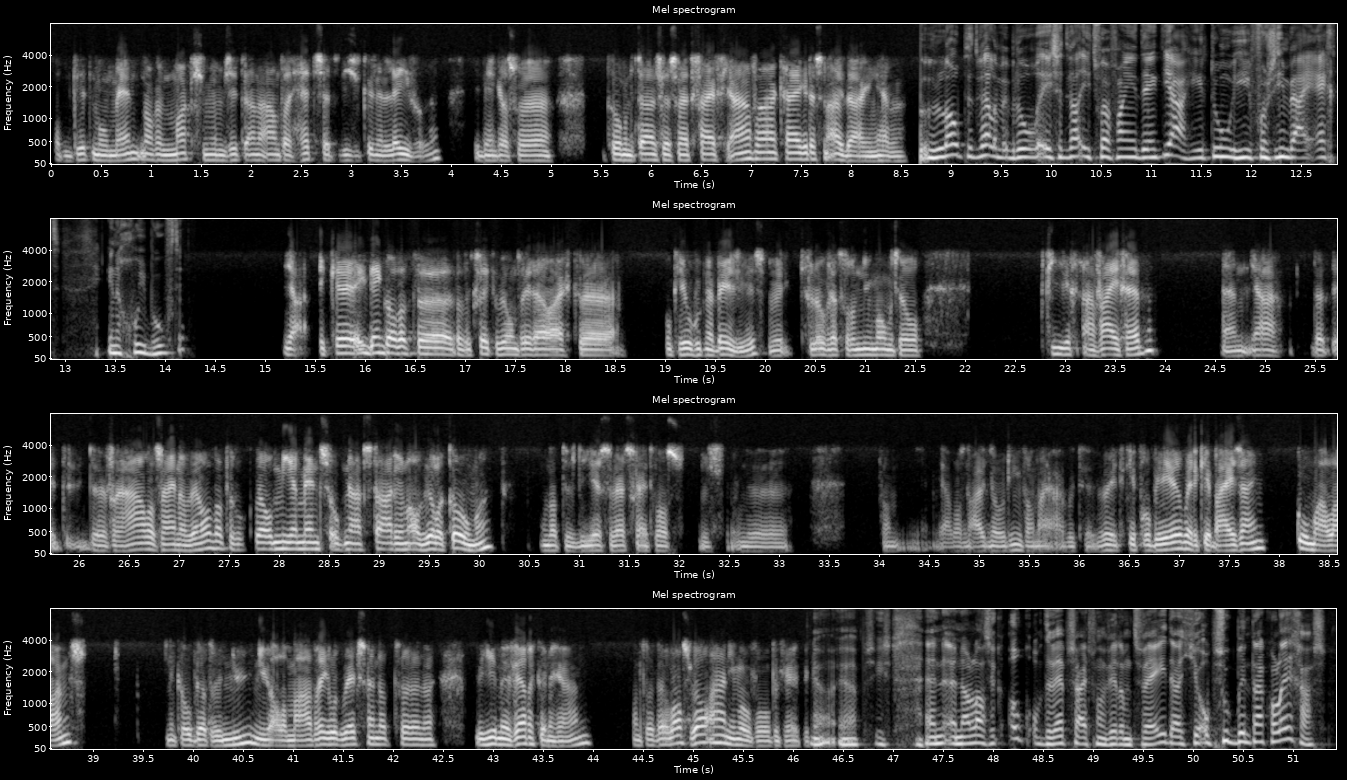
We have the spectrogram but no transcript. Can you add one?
op dit moment nog een maximum zit aan een aantal headsets die ze kunnen leveren. Ik denk als we komende thuiswedstrijd 50 aanvragen krijgen, dat ze een uitdaging hebben. Loopt het wel? Ik bedoel, is het wel iets waarvan je denkt, ja, hier, doen, hier voorzien wij echt in een goede behoefte? Ja, ik, eh, ik denk wel dat, uh, dat ik zeker bij ons weer echt uh, ook heel goed mee bezig is. Ik geloof dat we er nu momenteel vier à vijf hebben. En ja, dat, de verhalen zijn er wel dat er ook wel meer mensen ook naar het stadion al willen komen. Omdat dus de eerste wedstrijd was. Dus de, van, ja, was een uitnodiging van, nou ja, goed, wil je het een keer proberen, wil je een keer bij zijn, kom maar langs. En ik hoop dat we nu, nu alle maatregelen weg zijn, dat uh, we hiermee verder kunnen gaan. Want er was wel animo voor, begreep ik. Ja, ja precies. En, en nou las ik ook op de website van Willem II dat je op zoek bent naar collega's.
